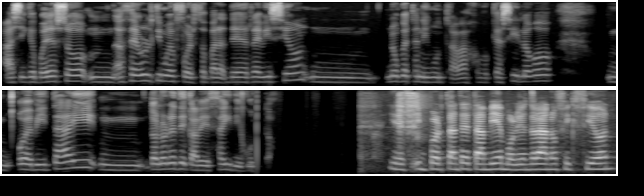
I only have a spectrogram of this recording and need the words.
Así que por eso mm, hacer el último esfuerzo para, de revisión mm, no cuesta ningún trabajo, porque así luego mm, os evitáis dolores de cabeza y disgustos. Y es importante también, volviendo a la no ficción,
